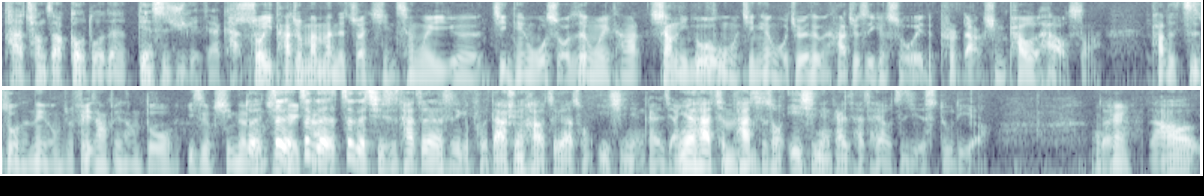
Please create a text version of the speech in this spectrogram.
他创造够多的电视剧给大家看，所以他就慢慢的转型成为一个今天我所认为他像你如果问我今天，我就认为他就是一个所谓的 production powerhouse 啊，他的制作的内容就非常非常多，一直有新的东西对，这个这个这个其实他真的是一个 production house，这个要从一七年开始讲，因为他他是从一七年开始他才有自己的 studio。OK，然后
